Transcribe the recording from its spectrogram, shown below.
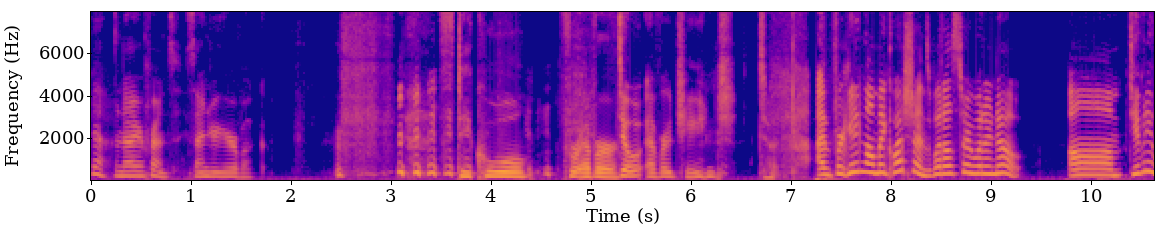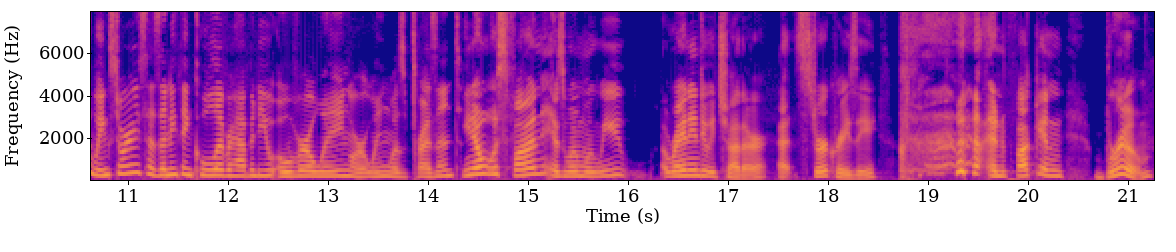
yeah, and now you're friends. He signed your yearbook. Stay cool forever. Don't ever change. Don't- I'm forgetting all my questions. What else do I want to know? Um, do you have any wing stories? Has anything cool ever happened to you over a wing or a wing was present? You know what was fun is when, when we ran into each other at Stir Crazy and fucking Broom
